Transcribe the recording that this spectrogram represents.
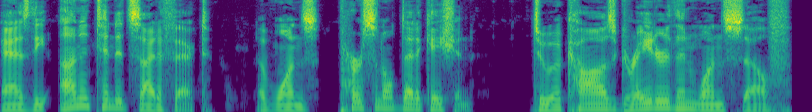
as the unintended side effect of one's personal dedication to a cause greater than oneself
